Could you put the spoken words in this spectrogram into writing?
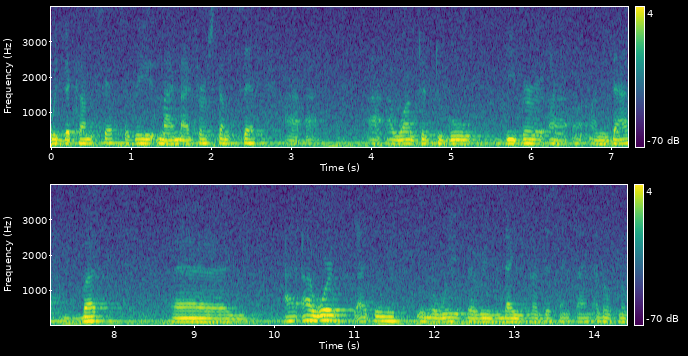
with the concept. So the, my, my first concept, I, I, I wanted to go deeper uh, on that, but uh, I, I work, I think, in a way very naive at the same time. I don't know.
